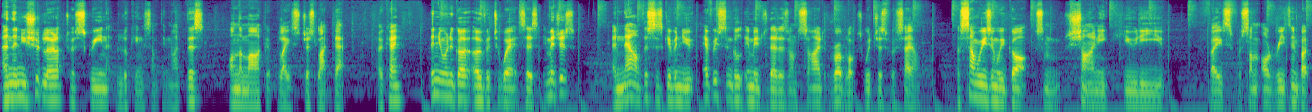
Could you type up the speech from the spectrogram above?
And then you should load up to a screen looking something like this on the marketplace, just like that. Okay. Then you want to go over to where it says images. And now this has given you every single image that is on side Roblox, which is for sale. For some reason, we got some shiny cutie face for some odd reason, but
